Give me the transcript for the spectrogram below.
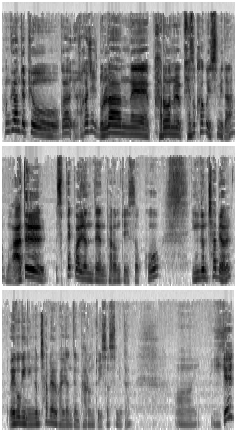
한교안 대표가 여러 가지 논란의 발언을 계속하고 있습니다. 뭐 아들 스펙 관련된 발언도 있었고 임금 차별, 외국인 임금 차별 관련된 발언도 있었습니다. 어, 이게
